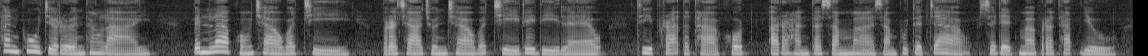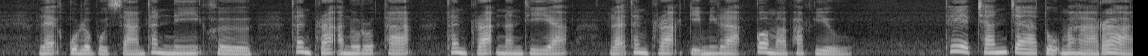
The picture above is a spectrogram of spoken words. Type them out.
ท่านผู้เจริญทั้งหลาย เป็นลาบของชาววัชี ประชาชนชาววัชีได้ดีแล้วที่พระตถาคต อรหันตสัมมาสัมพุทธเจ้าเสด็จมาประทับอยู่ และกุลบุตรสามท่านนี้คือ ท่านพระอนุรุทธะ ท่านพระนันทิยะ และท่านพระกิมิละก็มาพักอยู่ เทพชั้นจาตุมหาราช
